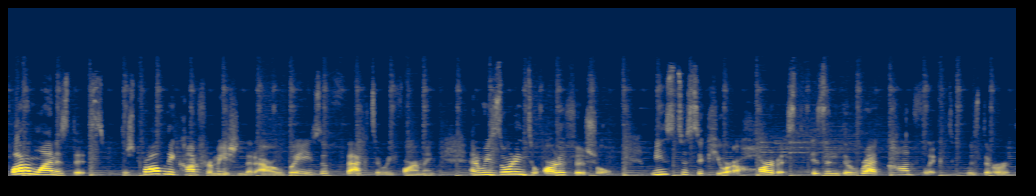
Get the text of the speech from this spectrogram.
Bottom line is this, there's probably confirmation that our ways of factory farming and resorting to artificial means to secure a harvest is in direct conflict with the earth.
